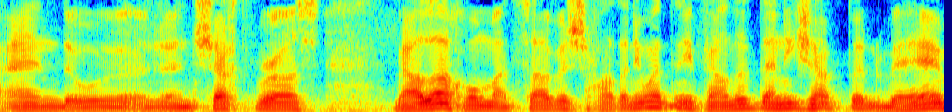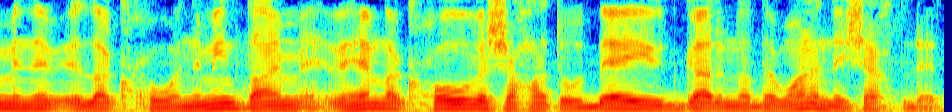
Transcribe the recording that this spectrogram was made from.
and uh, and shecht for us. And he went and he found it, then he shechted. It. In the meantime, they got another one and they shechted it.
